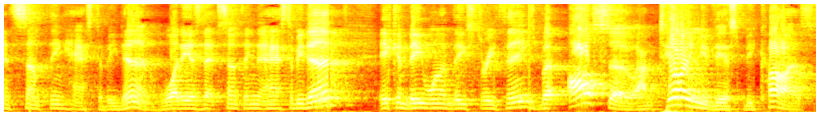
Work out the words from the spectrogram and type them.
and something has to be done. What is that something that has to be done? It can be one of these three things, but also I'm telling you this because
